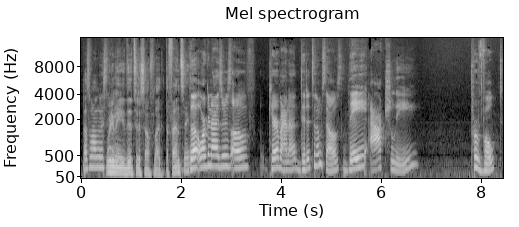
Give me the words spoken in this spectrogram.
That's what I'm gonna say. What do you mean you did it to yourself? Like the fencing? The organizers of Caribana did it to themselves. They actually provoked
